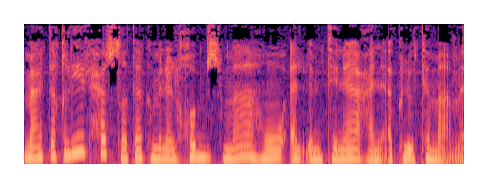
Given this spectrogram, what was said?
مع تقليل حصتك من الخبز ما هو الامتناع عن أكله تماما.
